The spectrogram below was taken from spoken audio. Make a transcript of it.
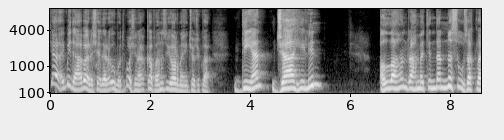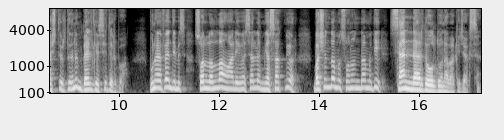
Ya bir daha böyle şeylere umut boşuna kafanızı yormayın çocuklar diyen cahilin Allah'ın rahmetinden nasıl uzaklaştırdığının belgesidir bu. Bunu Efendimiz sallallahu aleyhi ve sellem yasaklıyor. Başında mı sonunda mı değil. Sen nerede olduğuna bakacaksın.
